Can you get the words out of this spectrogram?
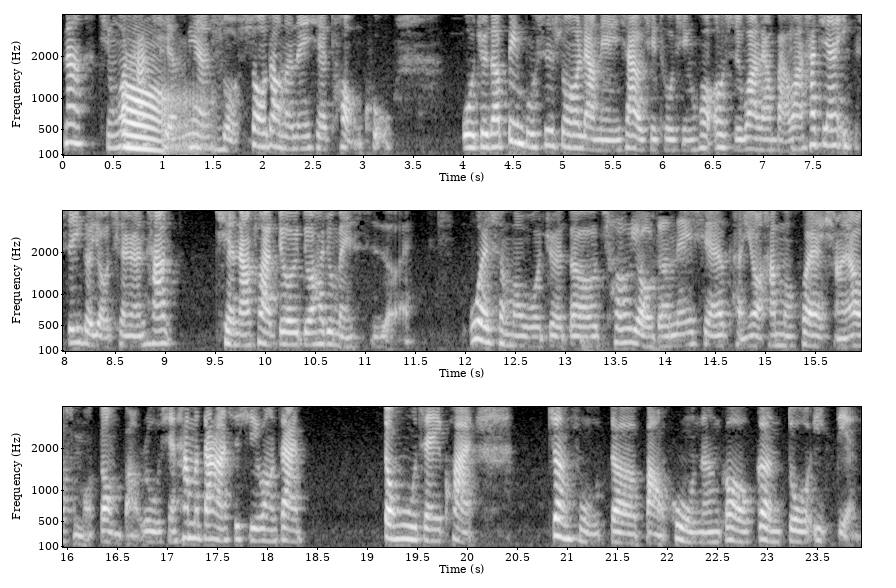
那请问他前面所受到的那些痛苦？我觉得并不是说两年以下有期徒刑或二十万两百万，他今天是一个有钱人，他钱拿出来丢一丢，他就没事了。哎，为什么？我觉得车友的那些朋友他们会想要什么动保路线？他们当然是希望在动物这一块，政府的保护能够更多一点。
